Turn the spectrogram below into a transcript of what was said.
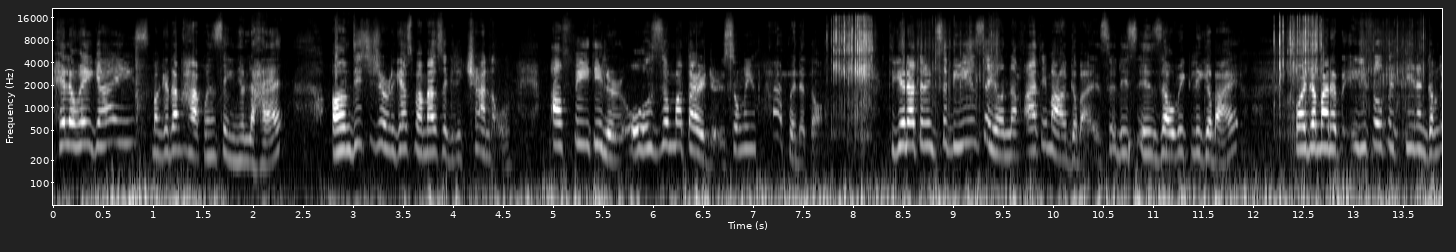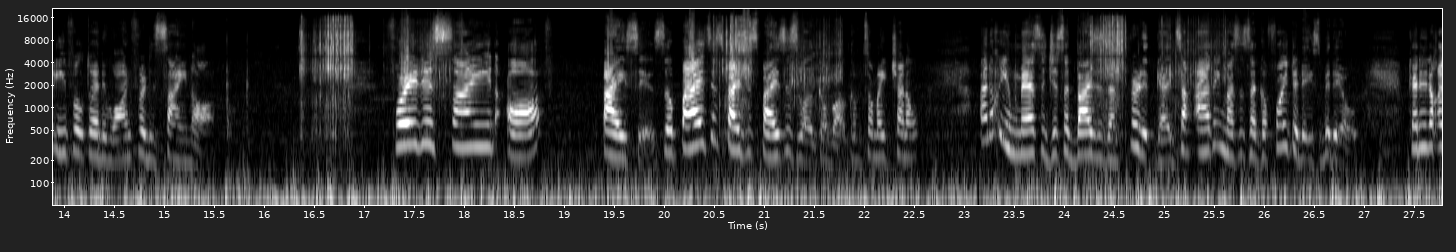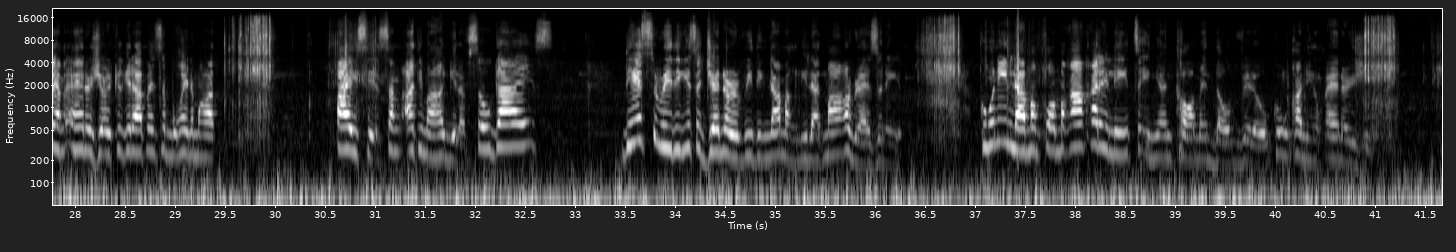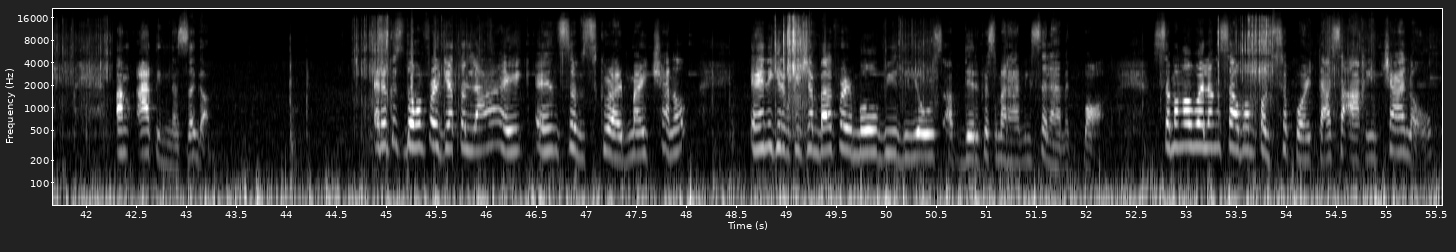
Hello, hey guys! Magandang hapon sa inyo lahat. Um, this is your guest Mama sa Greek Channel, a faith healer, also matarder. So ngayong hapon na to, tingnan natin ang sabihin sa iyo ng ating mga gabay. So this is a weekly gabay for the month of April 15 hanggang April 21 for the sign off. For the sign of Pisces. So Pisces, Pisces, Pisces, welcome, welcome to my channel. Ano kayong messages, advices, and spirit guides ang ating masasaga for today's video? Kanino kayang energy or kagirapan sa buhay ng mga Pisces ang ating mga hagilap. So guys, this reading is a general reading lamang nila at makaka-resonate. Kunin lamang po makaka-relate sa inyo and comment down below kung kaninong energy ang ating nasagap. And of course, don't forget to like and subscribe my channel and hit notification bell for more videos update ko sa maraming salamat po sa mga walang sawang pagsuporta sa aking channel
